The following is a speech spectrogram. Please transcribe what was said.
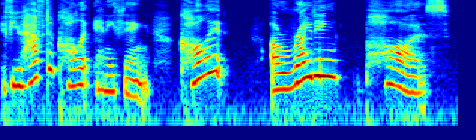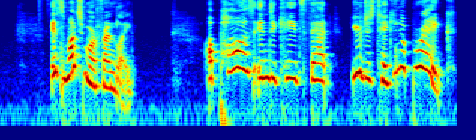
If you have to call it anything, call it a writing pause. It's much more friendly. A pause indicates that you're just taking a break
